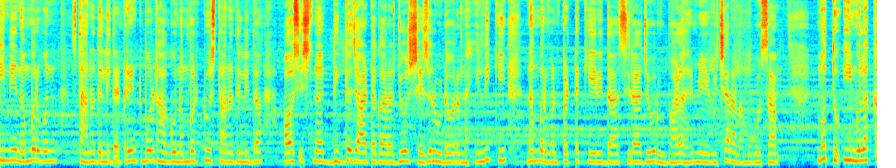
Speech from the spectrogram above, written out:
ಹಿಂದೆ ನಂಬರ್ ಒನ್ ಸ್ಥಾನದಲ್ಲಿದ್ದ ಟ್ರೆಂಟ್ ಬೋಲ್ಟ್ ಹಾಗೂ ನಂಬರ್ ಟೂ ಸ್ಥಾನದಲ್ಲಿದ್ದ ಆಸಿಸ್ನ ದಿಗ್ಗಜ ಆಟಗಾರ ಜೋಶ್ ಶೆಜಲ್ವುಡ್ ಅವರನ್ನು ಹಿಂದಿಕ್ಕಿ ನಂಬರ್ ಒನ್ ಪಟ್ಟಕ್ಕೆ ಏರಿದ್ದ ಸಿರಾಜ್ ಅವರು ಬಹಳ ಹೆಮ್ಮೆಯ ವಿಚಾರ ನಮಗೂ ಸಹ. ಮತ್ತು ಈ ಮೂಲಕ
